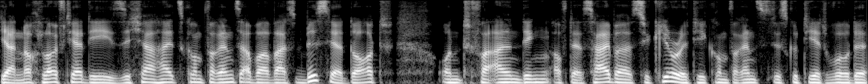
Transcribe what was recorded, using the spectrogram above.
Ja, noch läuft ja die Sicherheitskonferenz, aber was bisher dort und vor allen Dingen auf der Cyber Security Konferenz diskutiert wurde,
